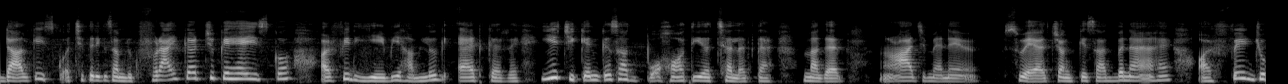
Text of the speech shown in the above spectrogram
डाल के इसको अच्छी तरीके से हम लोग फ्राई कर चुके हैं इसको और फिर ये भी हम लोग ऐड कर रहे हैं। ये चिकन के साथ बहुत ही अच्छा लगता है। मगर आज मैंने सोया चंक के साथ बनाया है और फिर जो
